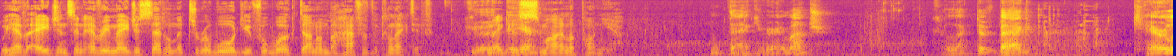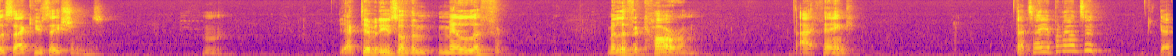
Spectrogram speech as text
We have agents in every major settlement to reward you for work done on behalf of the collective. Good Make us smile upon you. Thank you very much. Collective bag. Careless accusations. Hmm. The activities of the Malef Maleficarum, I think. That's how you pronounce it? Okay.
